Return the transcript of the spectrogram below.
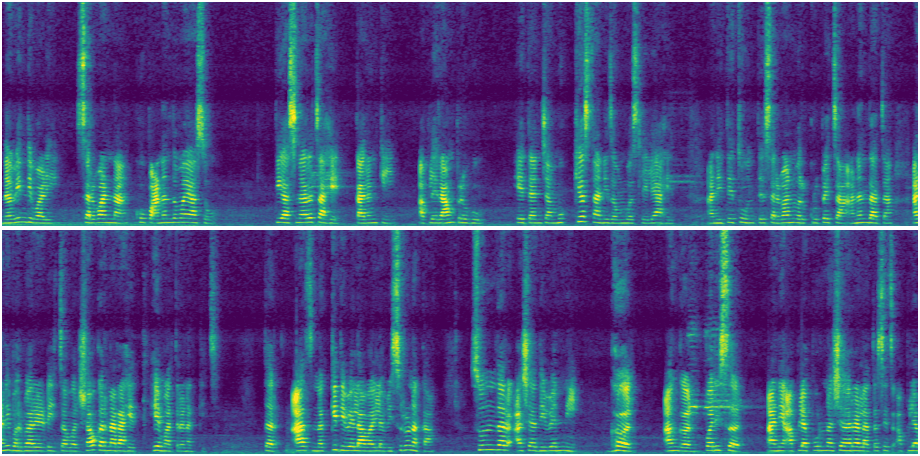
नवीन दिवाळी सर्वांना खूप आनंदमय असो ती असणारच आहे कारण की आपले रामप्रभू हे त्यांच्या मुख्य स्थानी जाऊन बसलेले आहेत. आणि तेथून ते सर्वांवर कृपेचा आनंदाचा आणि भरभराटीचा वर्षाव करणार आहेत हे मात्र नक्कीच. तर आज नक्की दिवे लावायला विसरू नका. सुंदर अशा दिव्यांनी घर अंगण परिसर आणि आपल्या पूर्ण शहराला तसेच आपल्या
